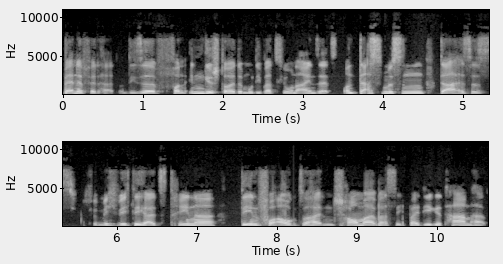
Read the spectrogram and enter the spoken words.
Benefit hat und diese von innen gesteuerte Motivation einsetzt. Und das müssen, da ist es für mich wichtig als Trainer, denen vor Augen zu halten, schau mal, was sich bei dir getan hat.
